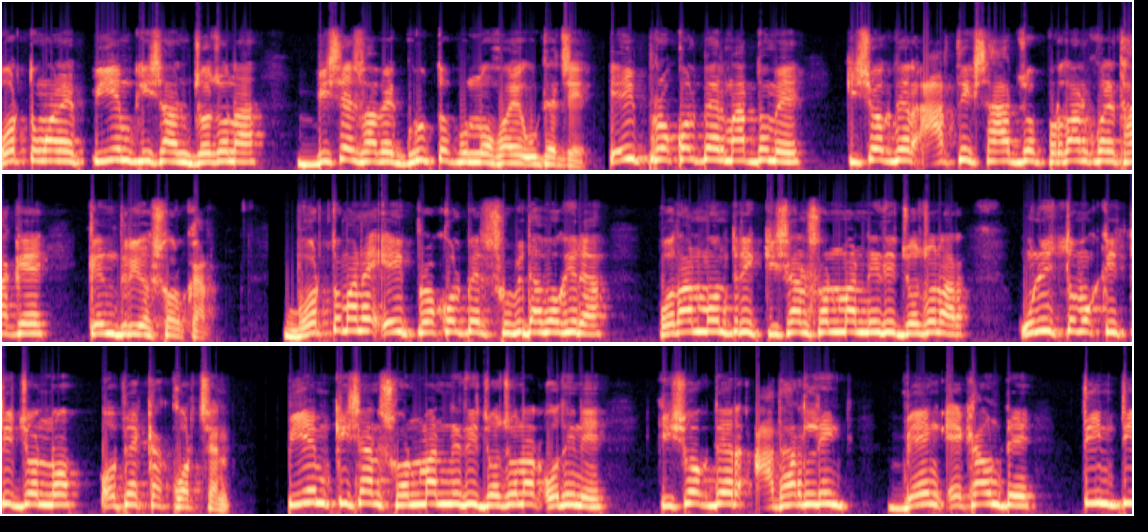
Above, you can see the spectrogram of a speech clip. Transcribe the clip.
বর্তমানে পিএম কিষাণ যোজনা বিশেষভাবে গুরুত্বপূর্ণ হয়ে উঠেছে। এই প্রকল্পের মাধ্যমে কৃষকদের আর্থিক সাহায্য প্রদান করে থাকে কেন্দ্রীয় সরকার। বর্তমানে এই প্রকল্পের সুবিধাভোগীরা প্রধানমন্ত্রী কিষাণ সম্মান নিধি যোজনার উনিশতম কিস্তির জন্য অপেক্ষা করছেন। পিএম কিষাণ সম্মান নিধি যোজনার অধীনে কৃষকদের আধার লিঙ্ক ব্যাংক অ্যাকাউন্টে তিনটি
